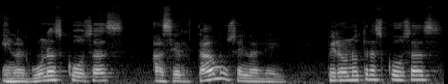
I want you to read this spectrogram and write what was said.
En algunas cosas acertamos en la ley, pero en otras cosas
